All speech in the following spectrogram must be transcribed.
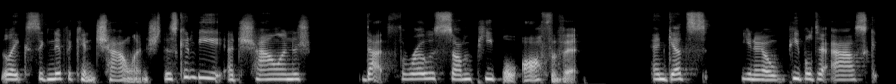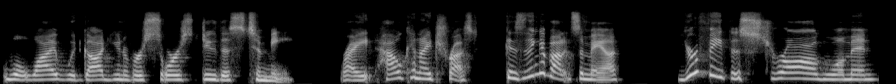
like significant challenge. This can be a challenge that throws some people off of it and gets, you know, people to ask, well, why would God, universe, source do this to me? Right? How can I trust? Because think about it, Samaya, your faith is strong, woman.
